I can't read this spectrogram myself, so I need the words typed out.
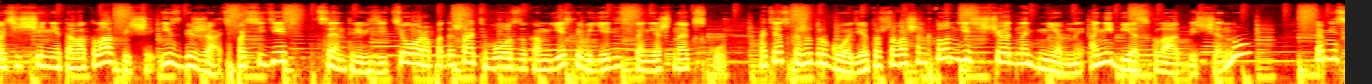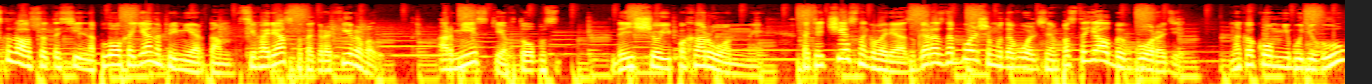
посещение этого кладбища избежать. Посидеть в центре визитера, подышать воздухом, если вы едете, конечно, на экскурсию. Хотя скажу другое дело, то что Вашингтон есть еще однодневный, а не без кладбища. Ну, я бы не сказал, что это сильно плохо. Я, например, там втихаря сфотографировал армейский автобус, да еще и похоронный. Хотя, честно говоря, с гораздо большим удовольствием постоял бы в городе, на каком-нибудь углу,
